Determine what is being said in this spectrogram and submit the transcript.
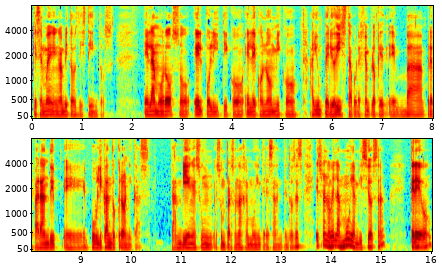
que se mueven en ámbitos distintos el amoroso, el político, el económico. Hay un periodista, por ejemplo, que eh, va preparando y eh, publicando crónicas. También es un, es un personaje muy interesante. Entonces, es una novela muy ambiciosa, creo,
